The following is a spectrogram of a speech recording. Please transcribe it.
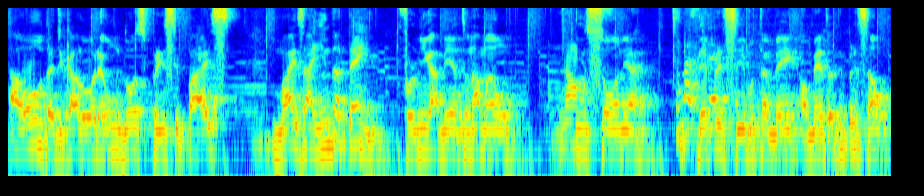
A onda de calor é um dos principais mas ainda tem formigamento na mão, Nossa. insônia, depressivo também, aumenta a depressão,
